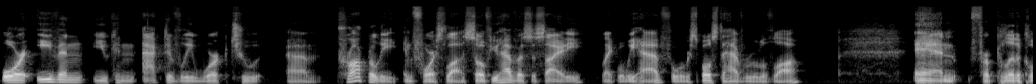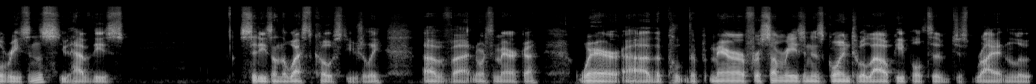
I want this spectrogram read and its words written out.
or even you can actively work to um, properly enforce laws. So if you have a society like what we have, where we're supposed to have rule of law, and for political reasons, you have these cities on the west coast, usually of uh, North America, where uh, the the mayor, for some reason, is going to allow people to just riot and loot,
